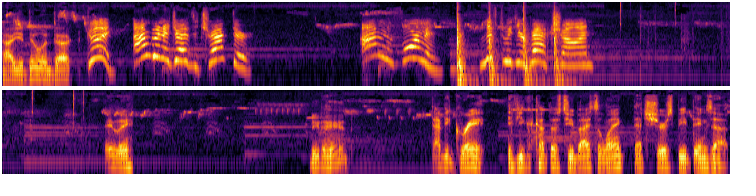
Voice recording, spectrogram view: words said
How you doing, Duck? Good. I'm gonna drive the tractor. I'm the foreman. Lift with your back, Shawn. Hey, Lee. Need a hand? That'd be great. If you could cut those two bys to length, that'd sure speed things up.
